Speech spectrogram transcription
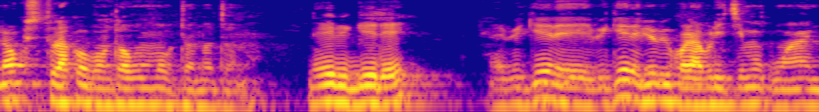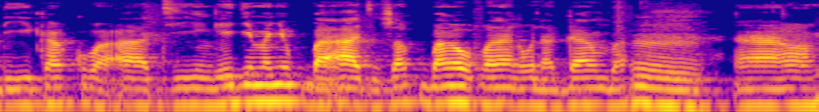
n'okusitulako obuntu obumu butonotono naye ebigere ebigere byo bikola buli kimu kuwandiika kuba ati ngeri gyemanyi okuba ati nsobola kubanga bufaananga bunagamba Mm. Ah,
